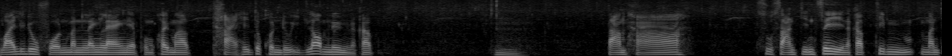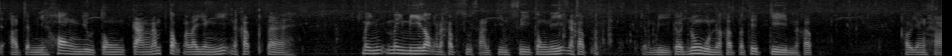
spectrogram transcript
ไว้ฤดูฝนมันแรงๆเนี่ย ผมค่อยมาถ่ายให้ทุกคนดูอีกรอบหนึงนะครับตามหาสุสานจินซีนะครับ ที่มันจะอาจจะมีห้องอยู่ตรงกลางน้ำตกอะไรอย่างนี้นะครับ แต่ไม่ไม่มีหรอกนะครับสุสานจินซีตรงนี้นะครับ จะมีก็นู่นนะครับ ประเทศจีนนะครับเขายังหา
